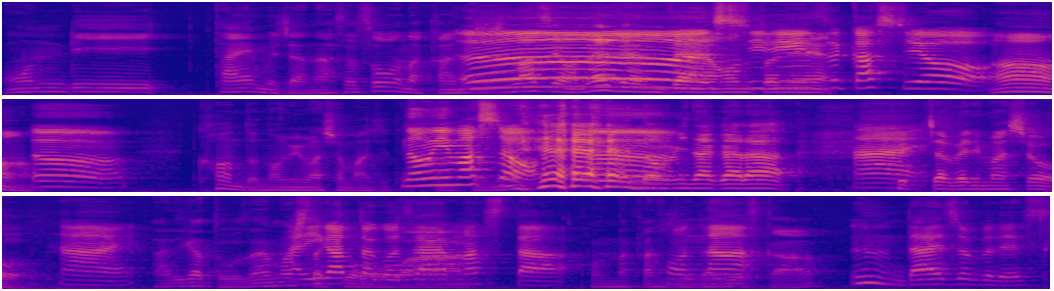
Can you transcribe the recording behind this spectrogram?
オンリータイムじゃなさそうな感じしますよね全然本当に。シリーズ化しよう。うん。うん。今度飲みましょうマジで。飲みましょう。うん。飲みながらはい。くっちゃべりましょう、はい。ありがとうございまありしたがとうございますした。こんな感じで大丈夫ですか？うん大丈夫です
